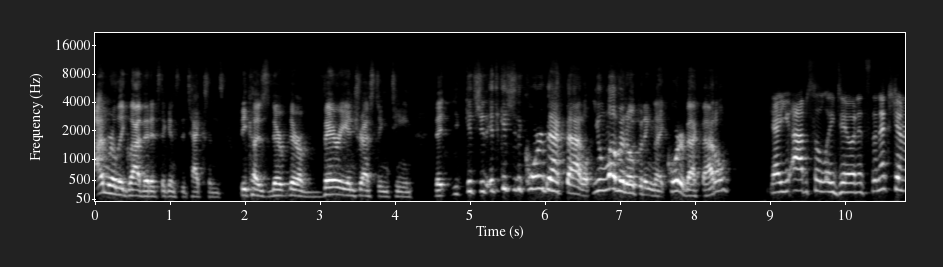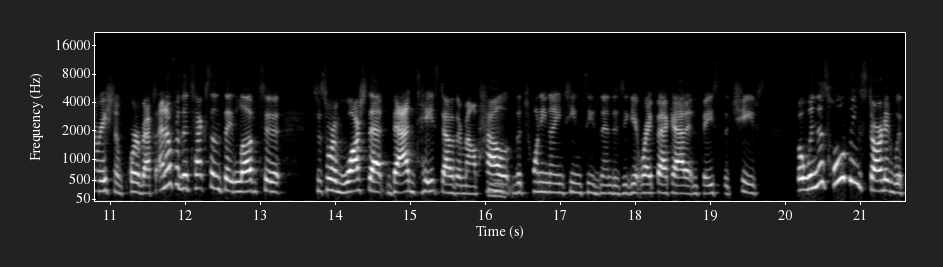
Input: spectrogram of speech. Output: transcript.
I'm really glad that it's against the texans because they're they're a very interesting team that gets you it gets you the quarterback battle. You love an opening night quarterback battle. Yeah you absolutely do. And it's the next generation of quarterbacks. I know for the texans they love to to sort of wash that bad taste out of their mouth how mm. the 2019 season ended to get right back at it and face the Chiefs. But when this whole thing started with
